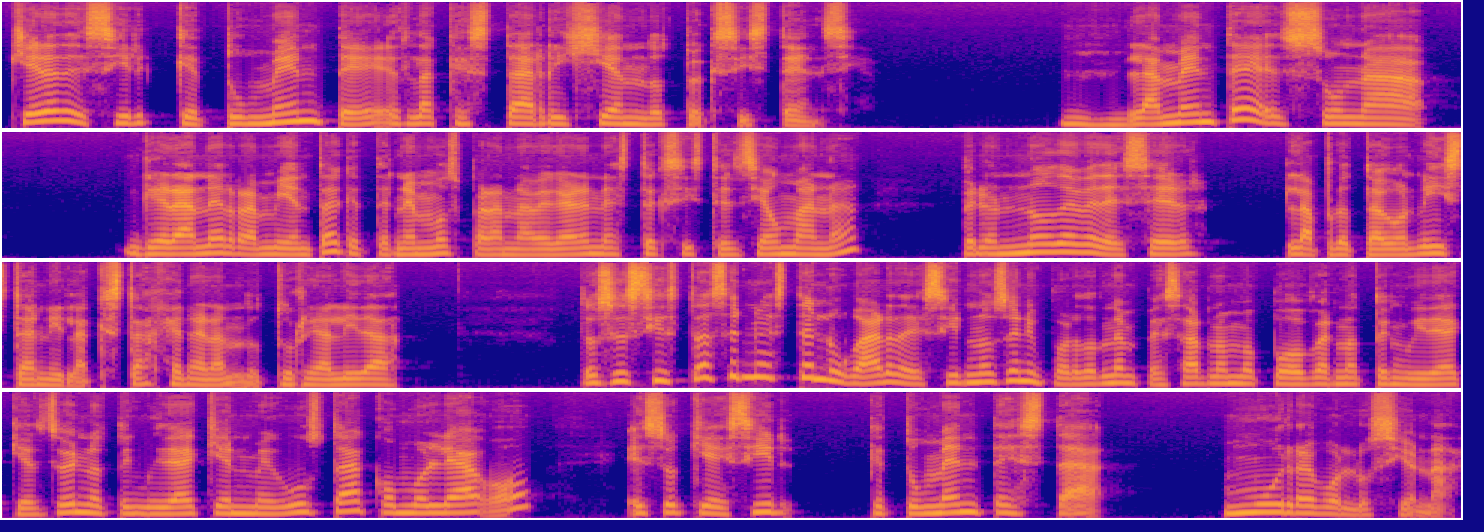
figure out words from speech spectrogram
quiere decir que tu mente es la que está rigiendo tu existencia. La mente es una gran herramienta que tenemos para navegar en esta existencia humana, pero no debe de ser la protagonista ni la que está generando tu realidad. Entonces, si estás en este lugar de decir, no sé ni por dónde empezar, no me puedo ver, no tengo idea quién soy, no tengo idea quién me gusta, cómo le hago, eso quiere decir que tu mente está muy revolucionada.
